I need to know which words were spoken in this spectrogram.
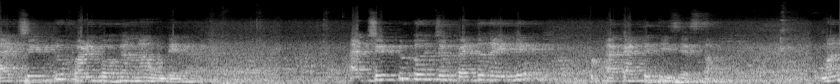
ఆ చెట్టు పడిపోకుండా ఉండేది ఆ చెట్టు కొంచెం పెద్దదైతే ఆ కట్టె తీసేస్తాం. మన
